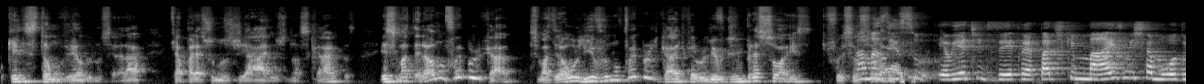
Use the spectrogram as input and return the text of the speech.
o que eles estão vendo no Ceará, que aparece nos diários, nas cartas, esse material não foi publicado. Esse material, o livro, não foi publicado, que era o livro de impressões, foi censurado. Ah, mas isso, eu ia te dizer, foi a parte que mais me chamou a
